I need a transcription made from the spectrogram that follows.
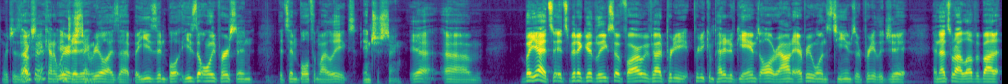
which is actually okay. kind of weird. I didn't realize that, but he's in both. He's the only person that's in both of my leagues. Interesting. Yeah. Um, but yeah, it's it's been a good league so far. We've had pretty pretty competitive games all around. Everyone's teams are pretty legit, and that's what I love about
